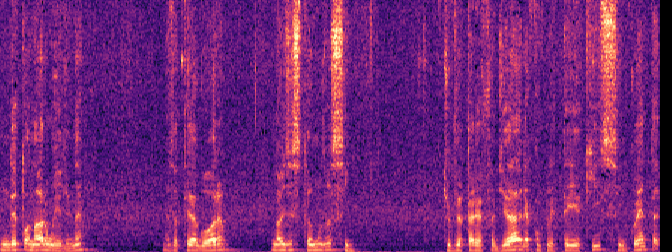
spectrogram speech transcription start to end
não detonaram ele, né? Mas até agora nós estamos assim. Deixa eu ver a tarefa diária, completei aqui 50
